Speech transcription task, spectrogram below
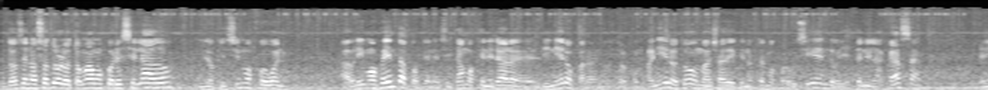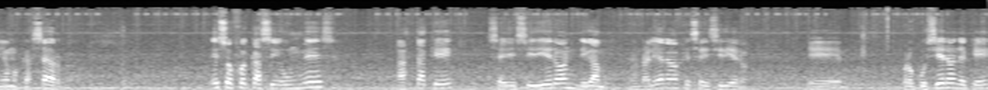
Entonces nosotros lo tomamos por ese lado y lo que hicimos fue, bueno, abrimos ventas porque necesitamos generar el dinero para nuestros compañeros, todo más allá de que no estemos produciendo y estén en la casa, teníamos que hacerlo. Eso fue casi un mes hasta que se decidieron, digamos, en realidad no es que se decidieron, eh, propusieron de que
